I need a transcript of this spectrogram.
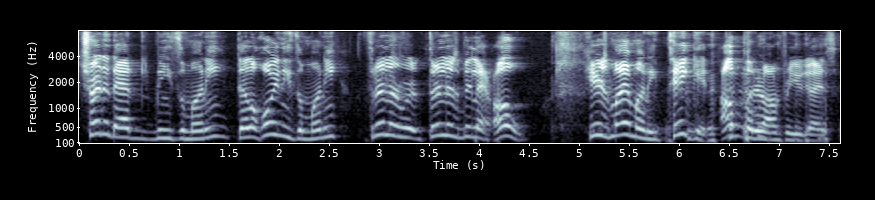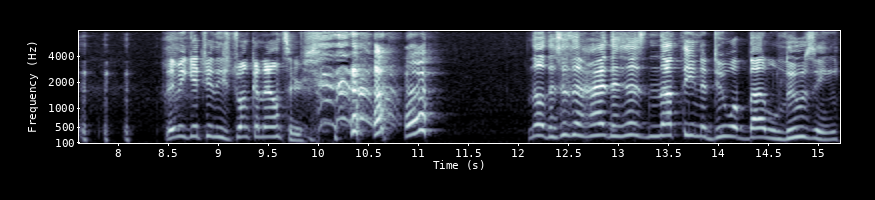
Trinidad needs the money. De La Hoya needs the money. Triller Trillers be like, oh, here's my money. Take it. I'll put it on for you guys. Let me get you these drunk announcers. no, this isn't. ha- This has nothing to do about losing.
